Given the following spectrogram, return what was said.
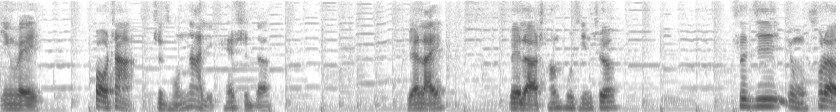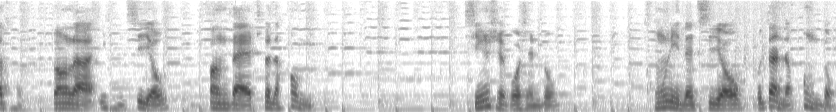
因为爆炸是从那里开始的。原来，为了长途行车，司机用塑料桶装了一桶汽油，放在车的后面。行驶过程中，桶里的汽油不断的晃动，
